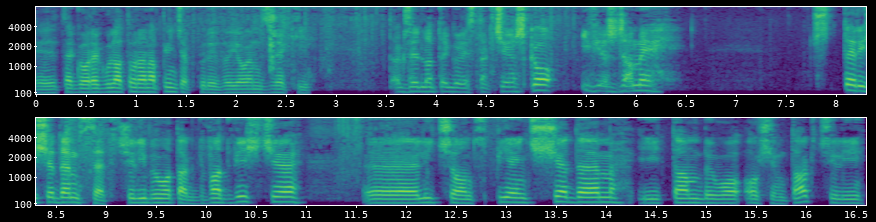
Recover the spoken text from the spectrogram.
y, tego regulatora napięcia, który wyjąłem z rzeki. Także dlatego jest tak ciężko i wjeżdżamy 4700, czyli było tak 2200 e, licząc 5, 7 i tam było 8, tak? Czyli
